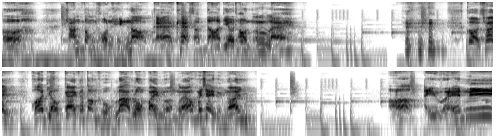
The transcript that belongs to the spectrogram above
เออฉันต้องทนเห็นหน้าแกแค่สัปดาห์เดียวเท่านั้นแหละๆก็ใช่ เพราะเดี๋ยวแกก็ต้องถูกลากลงไปเหมืองแล้วไม่ใช่หรือไงอ๋อไอเวนนี่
